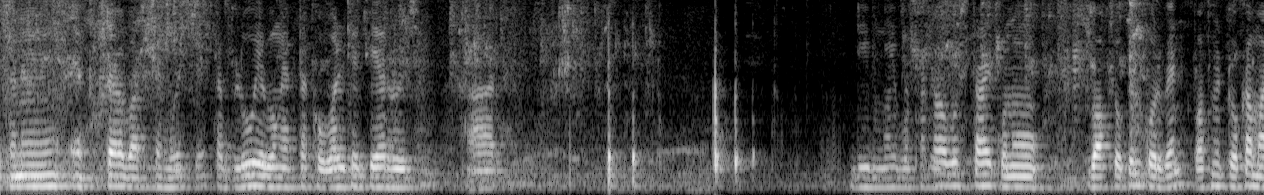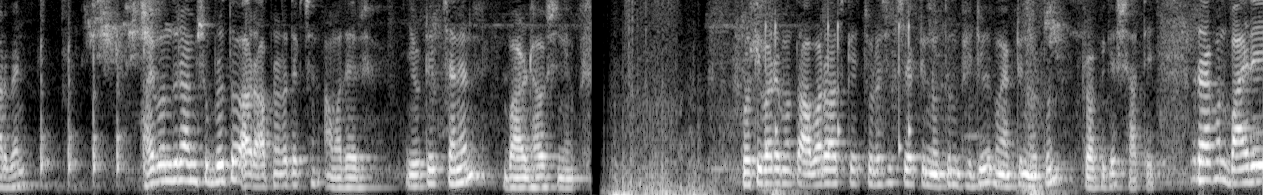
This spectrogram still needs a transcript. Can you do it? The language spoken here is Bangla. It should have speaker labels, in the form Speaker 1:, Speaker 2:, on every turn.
Speaker 1: এখানে একটা বাচ্চা হয়েছে, একটা ব্লু এবং একটা কোবাল্টের পেয়ার রয়েছে। আর ডিম নিয়ে থাকা অবস্থায় কোনো বক্স ওপেন করবেন, প্রথমে টোকা মারবেন। হাই বন্ধুরা, আমি সুব্রত, আর আপনারা দেখছেন আমাদের YouTube channel bird house new প্রতিবারের মতো আবারও আজকে চলে এসেছি একটি নতুন ভিডিও এবং একটি নতুন টপিকের সাথে। এখন বাইরে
